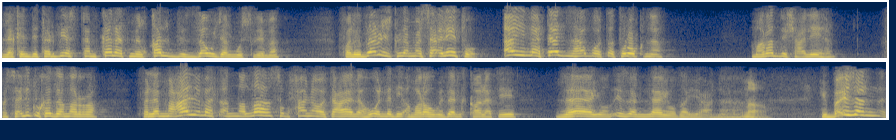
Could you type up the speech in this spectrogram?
لكن دي تربية استمكنت من قلب الزوجة المسلمة. فلدرجة لما سألته أين تذهب وتتركنا؟ ما ردش عليها. فسألته كذا مرة. فلما علمت أن الله سبحانه وتعالى هو الذي أمره بذلك قالت إيه؟ لا إذا لا يضيعنا. نعم. يبقى إذا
